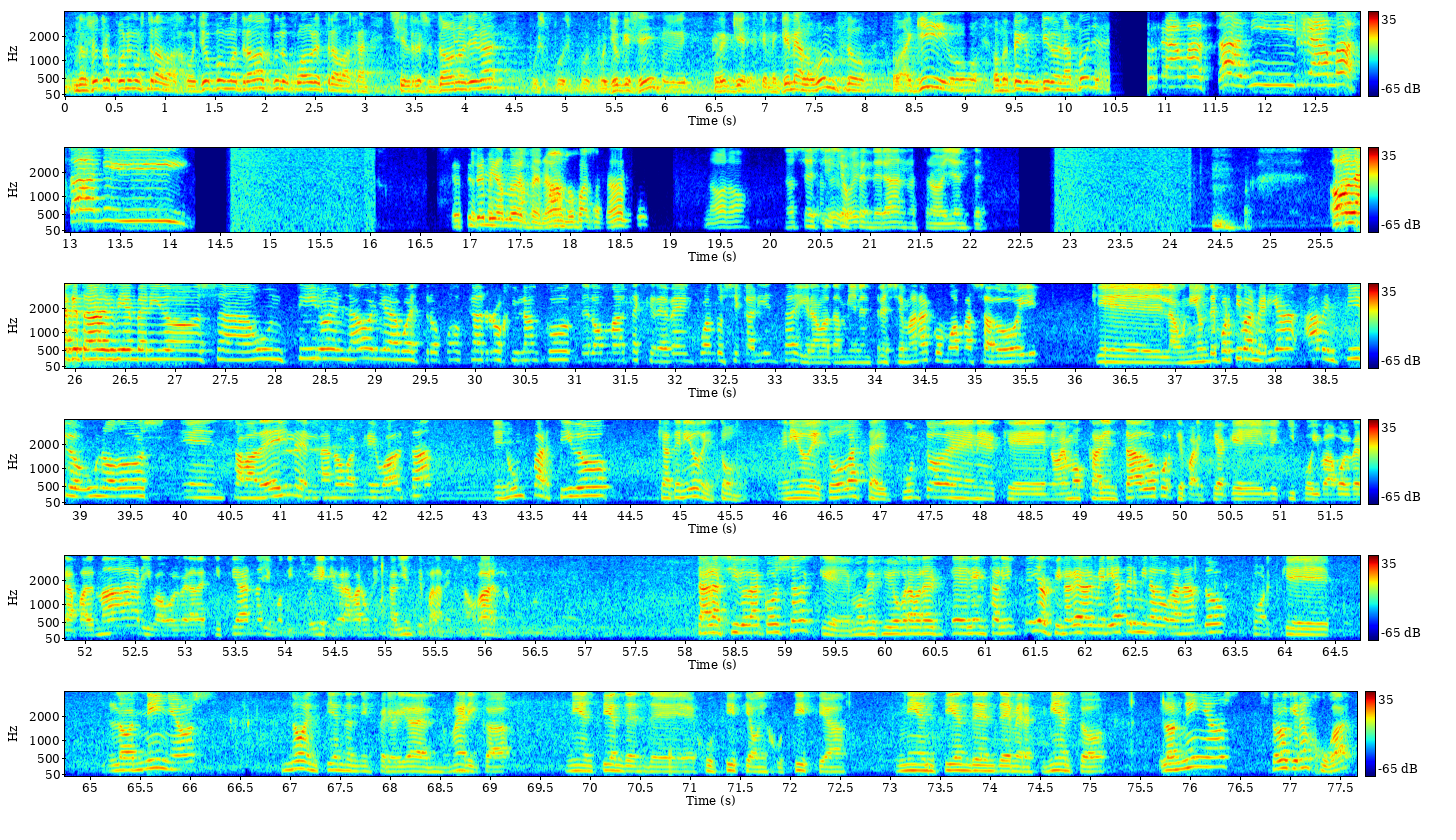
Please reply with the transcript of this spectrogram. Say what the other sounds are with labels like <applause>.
Nosotros ponemos trabajo, yo pongo trabajo y los jugadores trabajan. Si el resultado no llega, pues, pues, pues, pues yo qué sé. Pues, ¿Qué quieres? ¿Que me queme a lo bonzo? ¿O aquí? O, ¿O me pegue un tiro en la polla? ¡Ramazani! ¡Ramazani! Estoy terminando de cenar, no pasa nada. ¿no? No, no. No sé si se ofenderán nuestros oyentes. Hola, ¿qué tal? Bienvenidos a Un Tiro en la Olla, vuestro podcast rojo y blanco de los martes que de vez en cuando se calienta y graba también en tres semanas, como ha pasado hoy, que la Unión Deportiva Almería ha vencido 1-2 en Sabadell, en la Nova Creu Alta, en un partido que ha tenido de todo. Tenido de todo hasta el punto en el que nos hemos calentado porque parecía que el equipo iba a volver a palmar, iba a volver a desquiciarnos y hemos dicho, oye, hay que grabar un escaliente para desahogarnos. Tal ha sido la cosa que hemos decidido grabar el, el encaliente y al final el Almería ha terminado ganando porque los niños no entienden de inferioridades numéricas, ni entienden de justicia o injusticia, ni entienden de merecimiento. Los niños solo quieren jugar,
